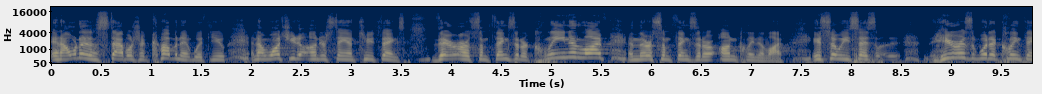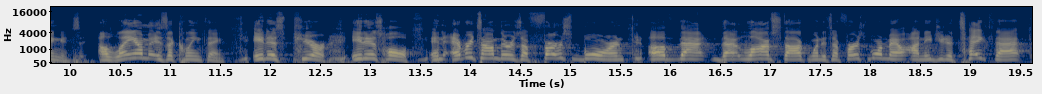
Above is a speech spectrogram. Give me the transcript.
and I want to establish a covenant with you and I want you to understand two things. There are some things that are clean in life and there are some things that are unclean in life. And so he says here is what a clean thing is. A lamb is a clean thing. It is pure. It is whole. And every time there is a firstborn of that that livestock when it's a firstborn male, I need you to take that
